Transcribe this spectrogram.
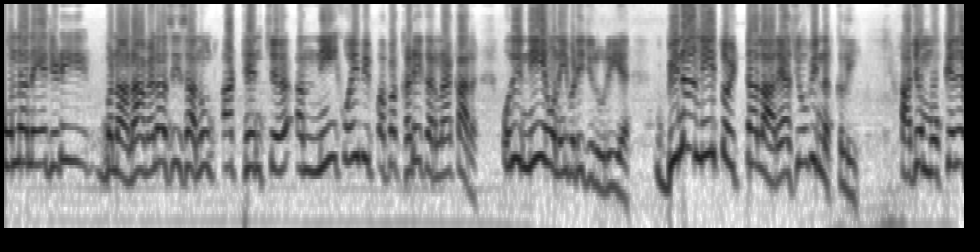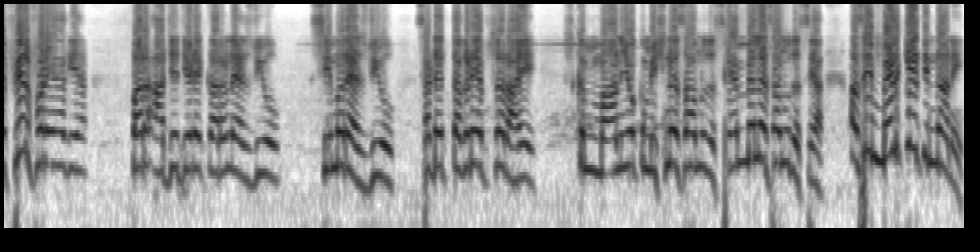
ਉਹਨਾਂ ਨੇ ਇਹ ਜਿਹੜੀ ਬਣਾਉਣਾ ਹੋਵੇ ਨਾ, ਅਸੀਂ ਸਾਨੂੰ 8 ਇੰਚ ਨੀ ਕੋਈ ਵੀ ਆਪਾਂ ਖੜੇ ਕਰਨਾ ਘਰ, ਉਹਦੀ ਨੀ ਹੋਣੀ ਬੜੀ ਜ਼ਰੂਰੀ ਹੈ। ਬਿਨਾਂ ਨੀ ਤੋਂ ਇੱਟਾਂ ਲਾ ਰਿਹਾ ਸੀ, ਉਹ ਵੀ ਨਕਲੀ। ਅੱਜ ਉਹ ਮੌਕੇ ਤੇ ਫਿਰ ਫੜਿਆ ਗਿਆ। ਪਰ ਅੱਜ ਜਿਹੜੇ ਕਰਨ ਐਸਡੀਓ, ਸਿਮਰ ਐਸਡੀਓ, ਸਾਡੇ ਤਗੜੇ ਅਫਸਰ ਆਏ। ਕਮ- ਮਾਨਯੋਗ ਕਮਿਸ਼ਨਰ ਸਾਹਿਬ ਨੂੰ ਦੱਸਿਆ ਐਮਐਲਏ ਸਾਹਿਬ ਨੂੰ ਦੱਸਿਆ, ਅਸੀਂ ਮਿਲ ਕੇ ਤਿੰਨਾਂ ਨੇ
